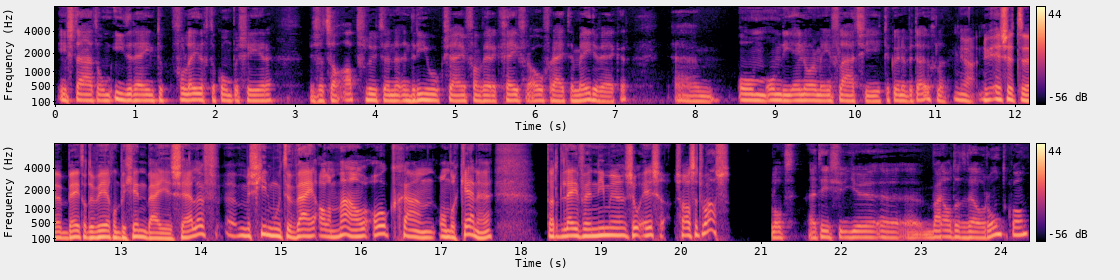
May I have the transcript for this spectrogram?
in staat om iedereen te, volledig te compenseren. Dus dat zal absoluut een, een driehoek zijn van werkgever, overheid en medewerker. Um, om, om die enorme inflatie te kunnen beteugelen. Ja, nu is het uh, beter de wereld begint bij jezelf. Uh, misschien moeten wij allemaal ook gaan onderkennen dat het leven niet meer zo is zoals het was. Klopt. Het is je, uh, waar altijd wel rondkwam.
